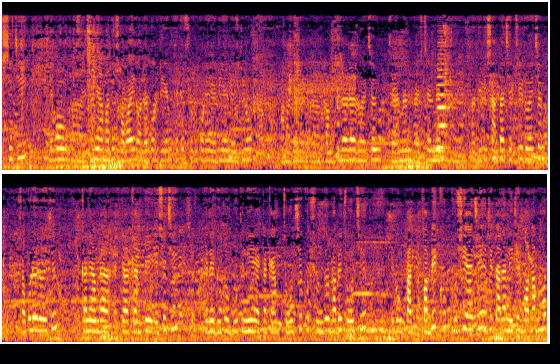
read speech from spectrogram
এসেছি এবং এখানে আমাদের সবাই অনারেবল ডিএম থেকে শুরু করে এডিএম, এসডিও, আমাদের কাউন্সিলররা রয়েছেন, চেয়ারম্যান, ভাইস চেয়ারম্যান দিদি শান্তা ছেত্রী রয়েছেন, সকলে রয়েছেন। এখানে আমরা একটা ক্যাম্পে এসেছি। এখানে দুটো বুথ নিয়ে একটা ক্যাম্প চলছে, খুব সুন্দরভাবে চলছে এবং পাবলিক খুব খুশি আছে যে তারা নিজের মতামত,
